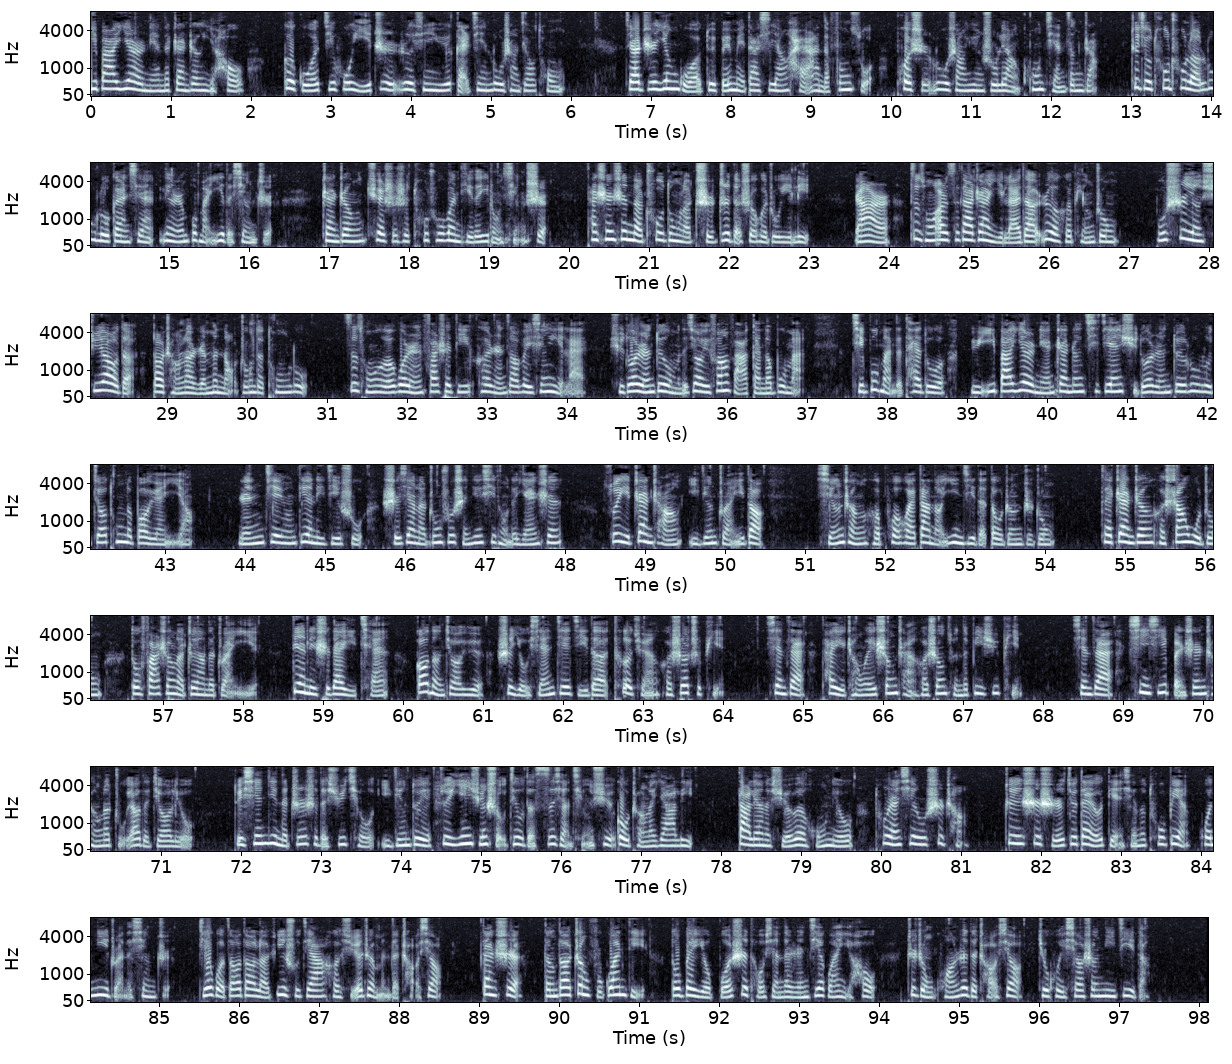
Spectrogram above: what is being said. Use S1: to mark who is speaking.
S1: 一八一二年的战争以后，各国几乎一致热心于改进陆上交通，加之英国对北美大西洋海岸的封锁，迫使陆上运输量空前增长，这就突出了陆路干线令人不满意的性质。战争确实是突出问题的一种形式，它深深地触动了迟滞的社会注意力。然而，自从二次大战以来的热和平中，不适应需要的。倒成了人们脑中的通路。自从俄国人发射第一颗人造卫星以来，许多人对我们的教育方法感到不满。其不满的态度与1812年战争期间许多人对陆路交通的抱怨一样。人借用电力技术实现了中枢神经系统的延伸，所以战场已经转移到形成和破坏大脑印记的斗争之中。在战争和商务中都发生了这样的转移。电力时代以前，高等教育是有闲阶级的特权和奢侈品，现在它已成为生产和生存的必需品。现在，信息本身成了主要的交流，对先进的知识的需求已经对最因循守旧的思想情绪构成了压力。大量的学问洪流突然泄入市场，这一事实就带有典型的突变或逆转的性质。结果遭到了艺术家和学者们的嘲笑，但是等到政府官邸都被有博士头衔的人接管以后，这种狂热的嘲笑就会销声匿迹的。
